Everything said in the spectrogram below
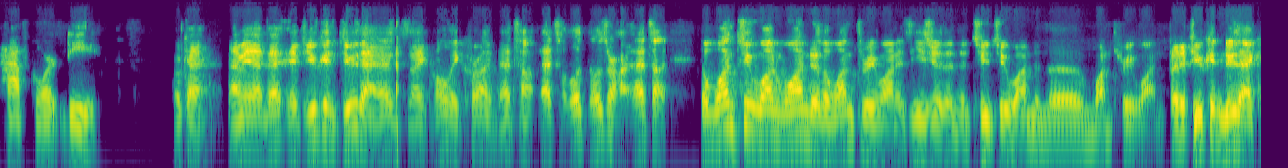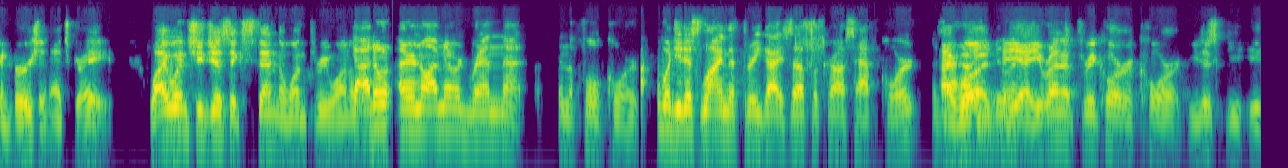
half court D. Okay. I mean, that, if you can do that, it's like holy crud. That's how. That's those are hard. That's how the one two one one to the one three one is easier than the two two one to the one three one. But if you can do that conversion, that's great. Why wouldn't you just extend the one three one? Yeah, I don't. I don't know. I've never ran that in the full court. Would you just line the three guys up across half court? Is I that how you would. do? Yeah, you run a three quarter court. You just y- y-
